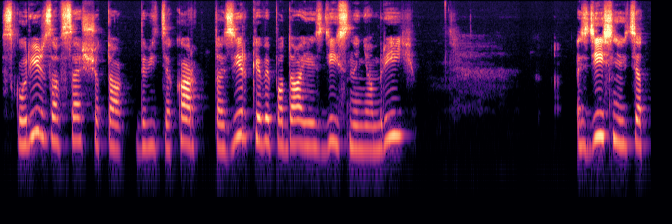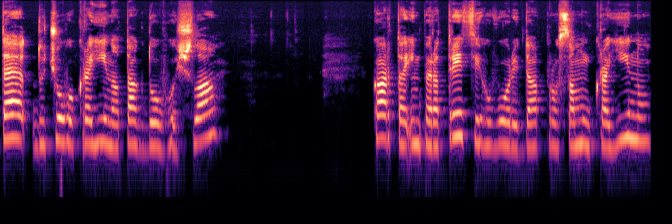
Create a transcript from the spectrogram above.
Скоріш за все, що так. Дивіться, карта зірки випадає, здійснення мрій. Здійснюється те, до чого країна так довго йшла. Карта імператриці говорить да, про саму країну,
